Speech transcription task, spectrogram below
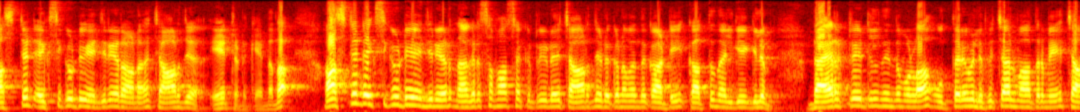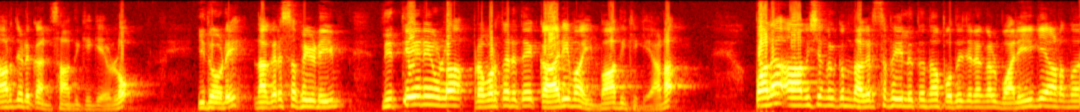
അസിസ്റ്റന്റ് എക്സിക്യൂട്ടീവ് എഞ്ചിനീയർ ആണ് ചാർജ് ഏറ്റെടുക്കേണ്ടത്. അസിസ്റ്റന്റ് എക്സിക്യൂട്ടീവ് എഞ്ചിനീയർ നഗരസഭാ സെക്രട്ടറിയുടെ ചാർജ് എടുക്കണമെന്ന് കാട്ടി കത്ത് നൽകിയെങ്കിലും ഡയറക്ടറേറ്റിൽ നിന്നുമുള്ള ഉത്തരവ് ലഭിച്ചാൽ മാത്രമേ ചാർജ് എടുക്കാൻ സാധിക്കുകയുള്ളൂ. ഇതോടെ നഗരസഭയുടെയും നിത്യേനയുള്ള പ്രവർത്തനത്തെ കാര്യമായി ബാധിക്കുകയാണ്. പല ആവശ്യങ്ങൾക്കും നഗരസഭയിലെത്തുന്ന പൊതുജനങ്ങൾ വലയുകയാണെന്ന്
